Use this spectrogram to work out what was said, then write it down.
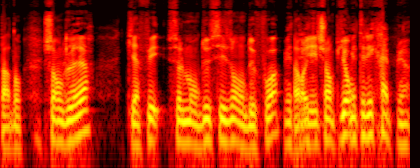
pardon, Chandler, qui a fait seulement deux saisons en deux fois. Mais Alors, t'as- il est champion. Mettez les crêpes, lui. hein.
